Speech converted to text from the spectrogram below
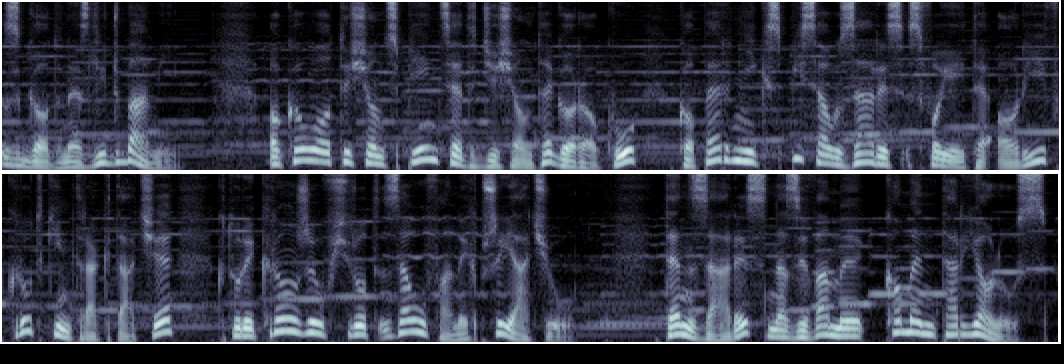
zgodne z liczbami. Około 1510 roku Kopernik spisał zarys swojej teorii w krótkim traktacie, który krążył wśród zaufanych przyjaciół. Ten zarys nazywamy Commentariolus.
